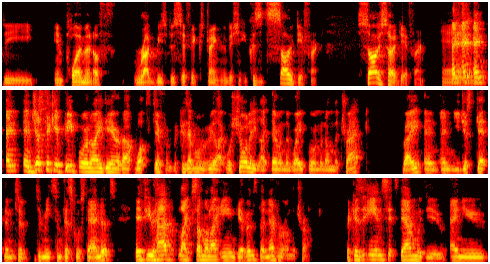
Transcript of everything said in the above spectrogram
the employment of rugby specific strength and conditioning because it's so different, so so different. And, And, and, and, and, just to give people an idea about what's different, because everyone will be like, well, surely like they're in the weight room and on the track, right? And and you just get them to, to meet some physical standards. If you have like someone like Ian Gibbons, they're never on the track. Because Ian sits down with you and you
